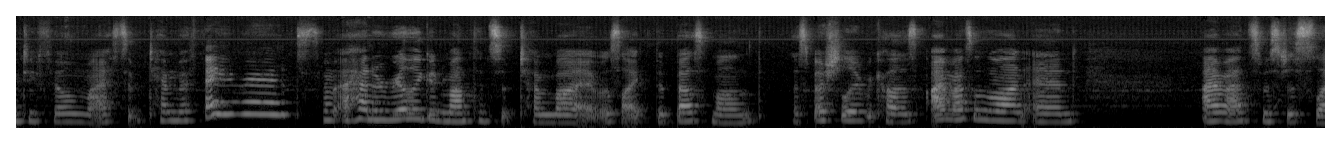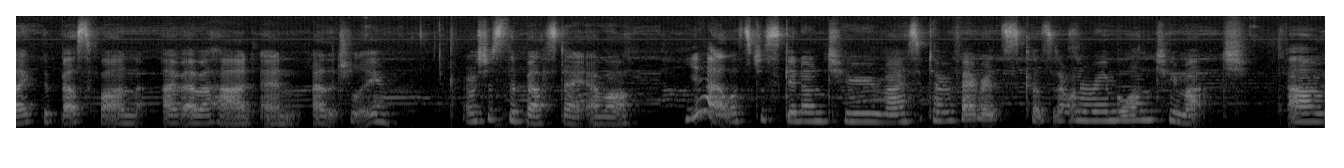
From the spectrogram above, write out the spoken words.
going to film my September favourites. Um, I had a really good month in September. It was like the best month, especially because IMATS was on and IMATS was just like the best fun I've ever had and I literally, it was just the best day ever. Yeah, let's just get on to my September favourites because I don't want to ramble on too much. Um,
